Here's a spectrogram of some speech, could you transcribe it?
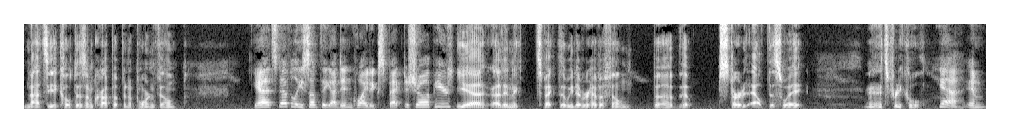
Nazi occultism crop up in a porn film. Yeah, it's definitely something I didn't quite expect to show up here. Yeah, I didn't expect that we'd ever have a film uh, that started out this way. And it's pretty cool. Yeah, and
